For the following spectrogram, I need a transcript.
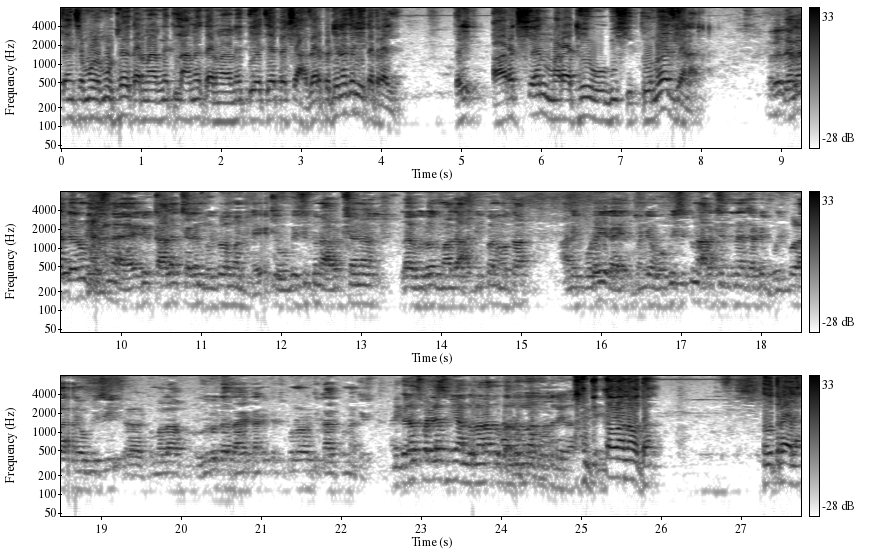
त्यांच्यामुळं मोठं करणार नाहीत लहान करणार नाहीत. त्याच्यापेक्षा हजार पटीनं जरी एकत्र आले तरी आरक्षण मराठी ओबीसीतूनच घेणार. त्याला धरून प्रश्न आहे की कालच छगन भुजबळ म्हटले की ओबीसीतून आरक्षणाला विरोध माझा आधी पण होता आणि पुढेही राहील. म्हणजे ओबीसीतून आरक्षण देण्यासाठी भुजबळ आणि ओबीसी तुम्हाला विरोधात आहेत आणि त्याची पुनरावृत्ती काल पुन्हा केली. आणि गरज पडल्यास मी आंदोलनात उतरलो. तितका वाना होता. उतरायला.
